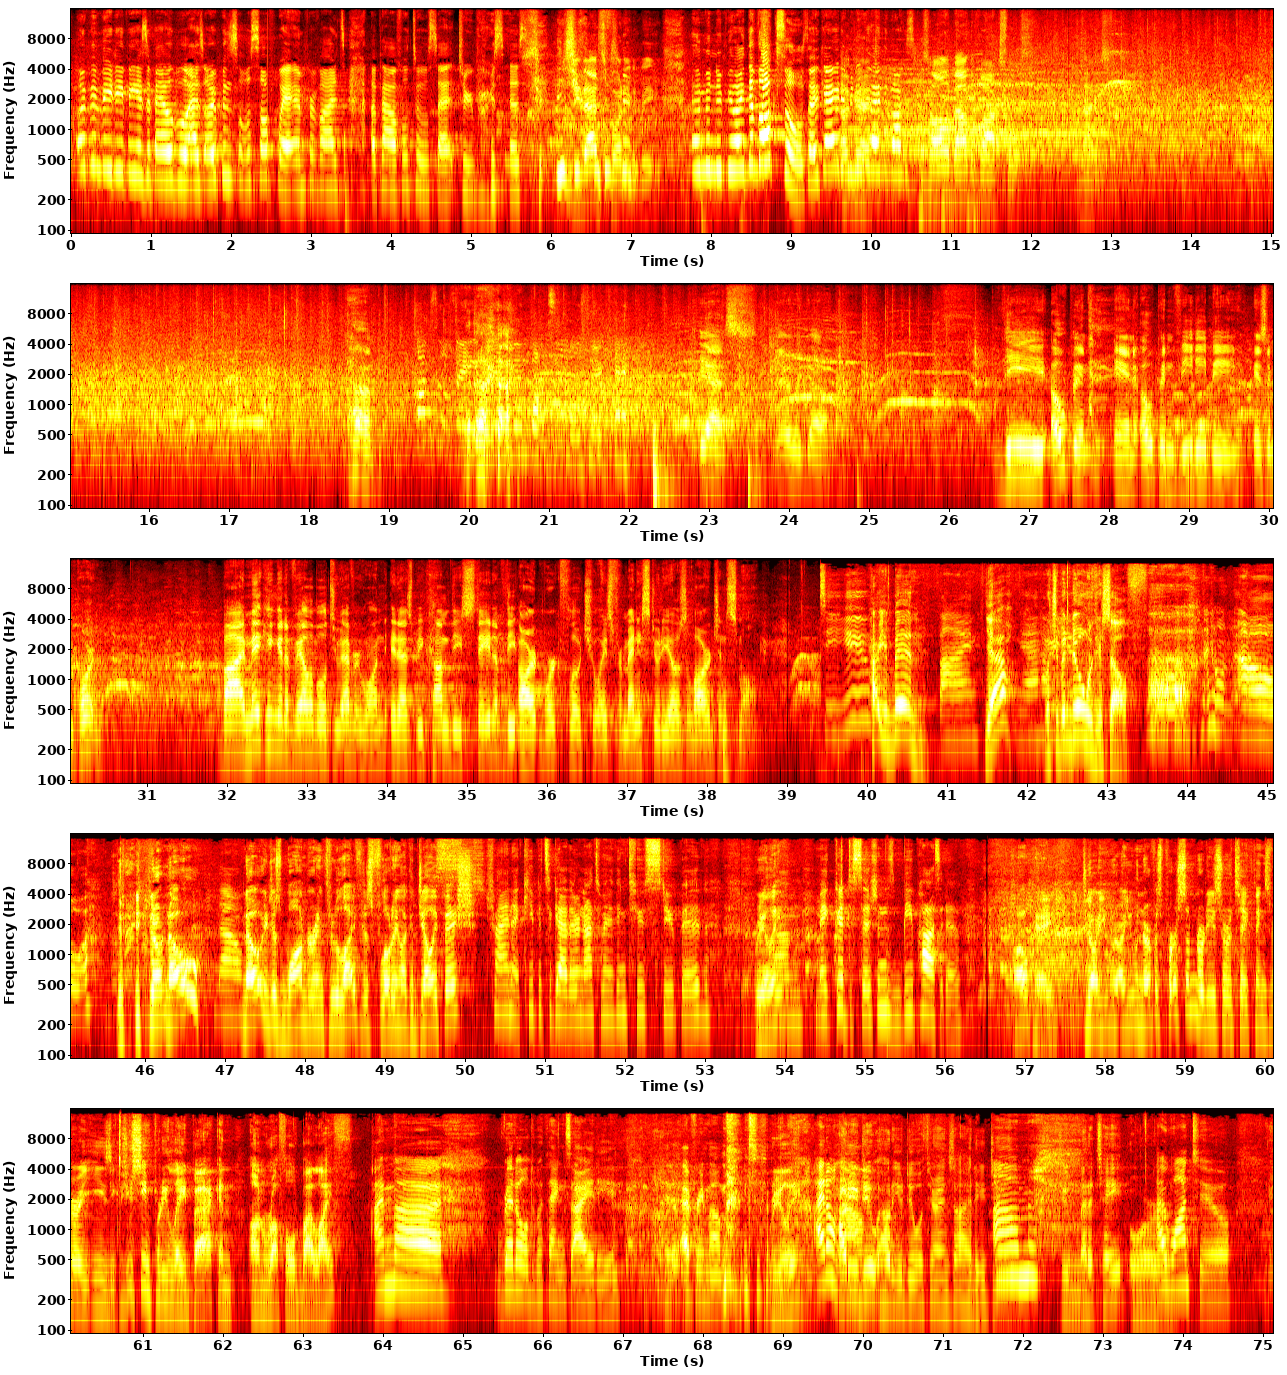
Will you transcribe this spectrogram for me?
OpenVDB is available as open source software and provides a powerful tool set to process See, that's funny to me. and manipulate the voxels, okay? To Okay. manipulate the voxels. It's all about the voxels. Nice. Um, yes, there we go. The open in OpenVDB is important. By making it available to everyone, it has become the state of the art workflow choice for many studios, large and small. See you. How you been? Fine. Yeah? Yeah, what you been you? doing with yourself? Ugh, I don't know. you don't know? No. No, you're just wandering through life, you're just floating like a jellyfish? Trying to keep it together, not do anything too stupid. Really? Um, make good decisions and be positive. Okay. Do you, are, you, are you a nervous person, or do you sort of take things very easy? Because you seem pretty laid back and unruffled by life. I'm uh, riddled with anxiety at every moment. Really? I don't how know. How do you do? How do you deal with your anxiety? Do you, Um, do you meditate or? I want to,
